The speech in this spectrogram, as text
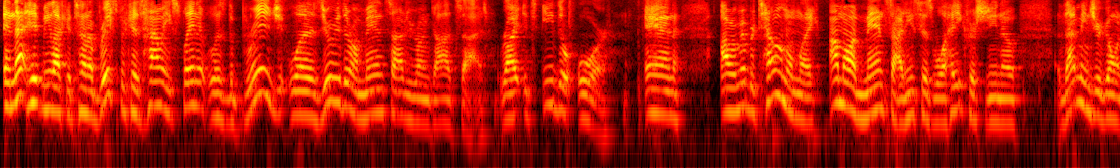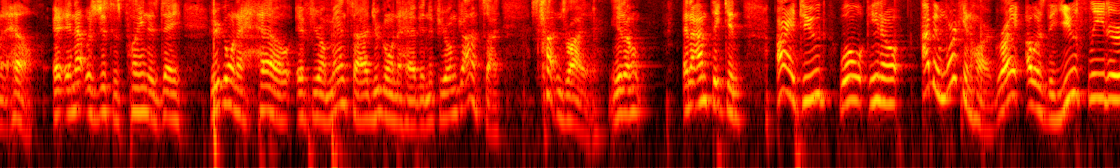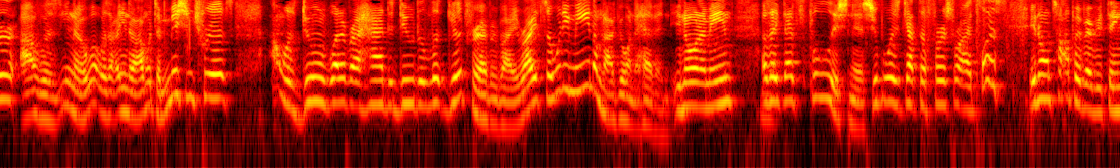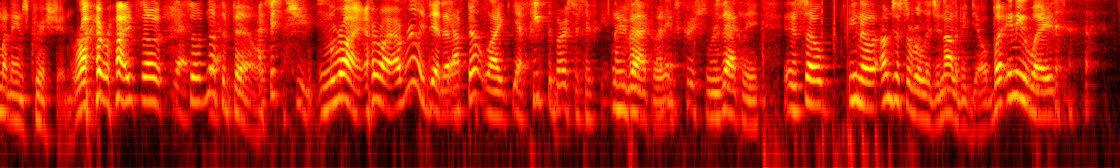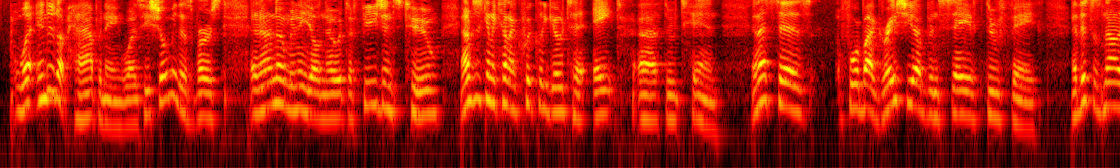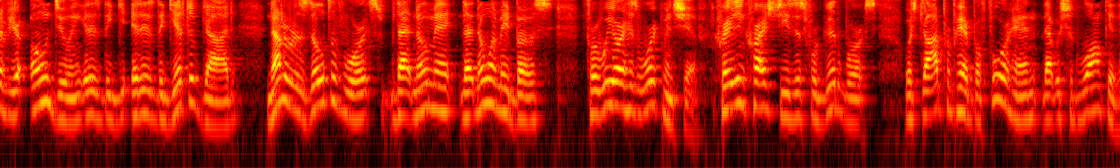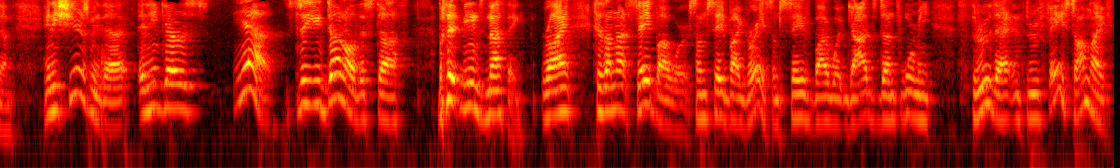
And that hit me like a ton of bricks because how he explained it was the bridge was you're either on man's side or you're on God's side, right? It's either or. And I remember telling him, like, I'm on man's side. And he says, Well, hey, Christian, you know, that means you're going to hell. And that was just as plain as day. You're going to hell if you're on man's side, you're going to heaven if you're on God's side. It's cut and dry there, you know? And I'm thinking, all right, dude, well, you know, I've been working hard, right? I was the youth leader. I was, you know, what was I? You know, I went to mission trips. I was doing whatever I had to do to look good for everybody, right? So what do you mean I'm not going to heaven? You know what I mean? I was like, that's foolishness. Your boy's got the first ride. Plus, you know, on top of everything, my name's Christian, right? Right? So, Yeah, so nothing yeah. fails. I fit the shoes. Right, right. I really did, and Yeah. I felt like Yeah, peep the birth certificate. Exactly. My name's Christian. Exactly. And so, you know, I'm just a religion, not a big deal. But anyways, what ended up happening was he showed me this verse, and I know many of y'all know it's Ephesians 2. And I'm just going to kind of quickly go to 8 uh, through 10. And that says, For by grace you have been saved through faith. And this is not of your own doing, it is the it is the gift of God, not a result of works, that no may that no one may boast. For we are his workmanship, created in Christ Jesus for good works, which God prepared beforehand that we should walk in them. And he shears me that, and he goes, Yeah, so you've done all this stuff, but it means nothing, right? Because I'm not saved by works. I'm saved by grace. I'm saved by what God's done for me through that and through faith. So I'm like,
